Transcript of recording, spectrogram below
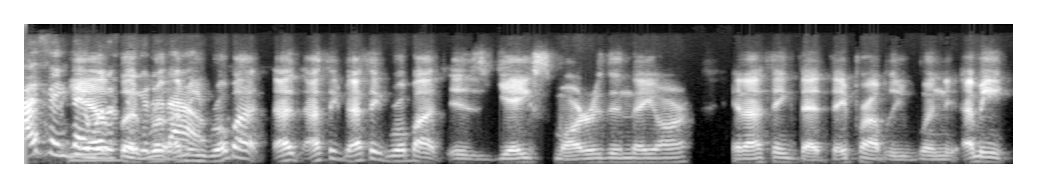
I think they yeah, would have figured ro- it out. I mean, robot. I, I, think I think robot is yay smarter than they are, and I think that they probably when I mean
